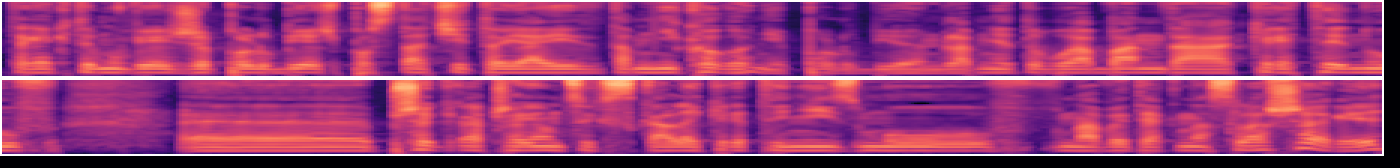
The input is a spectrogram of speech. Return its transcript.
tak jak ty mówiłeś, że polubiłeś postaci, to ja tam nikogo nie polubiłem. Dla mnie to była banda kretynów e, przekraczających skalę kretynizmu, nawet jak na slashery.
